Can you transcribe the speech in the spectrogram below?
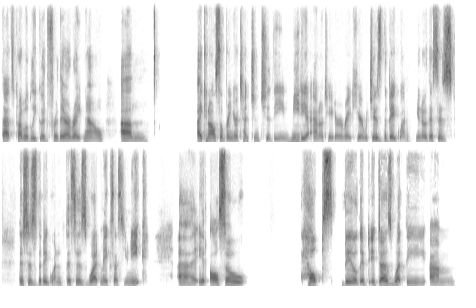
that's probably good for there right now. Um, I can also bring your attention to the media annotator right here, which is the big one. You know, this is, this is the big one. This is what makes us unique. Uh, it also helps build, it, it does what the, um,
